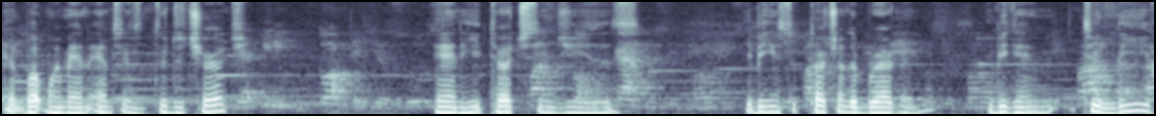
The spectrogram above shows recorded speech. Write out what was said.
and but when man enters into the church and he touches in Jesus, he begins to touch on the brethren. He begins to live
